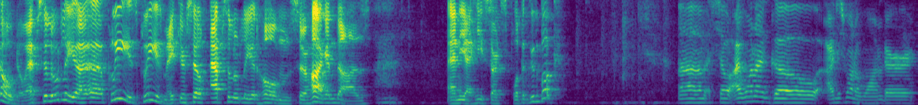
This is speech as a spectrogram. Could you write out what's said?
Oh no, absolutely. Uh, uh, please, please make yourself absolutely at home, Sir Haagen-Dazs. And yeah, he starts flipping through the book. Um, so I want to go. I just want to wander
